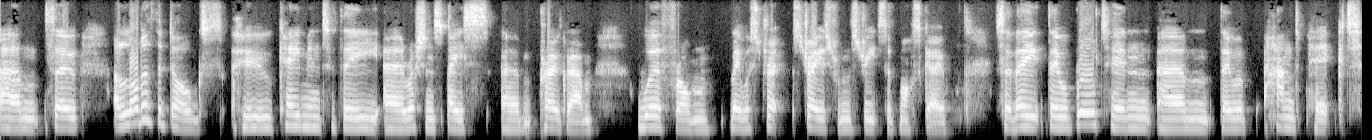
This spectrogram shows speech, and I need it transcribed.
Um, so a lot of the dogs who came into the uh, Russian space um, program were from they were strays from the streets of Moscow. So they they were brought in, um, they were handpicked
